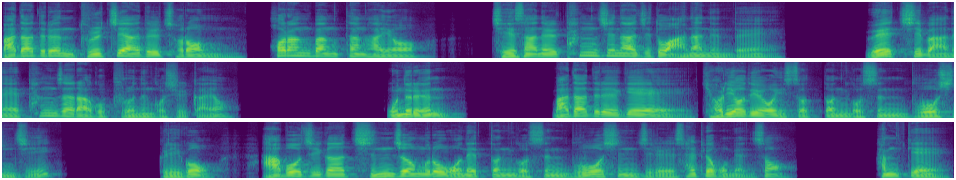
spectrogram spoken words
맏아들은 둘째 아들처럼 허랑방탕하여 재산을 탕진하지도 않았는데 왜 집 안의 탕자라고 부르는 것일까요? 오늘은 맏아들에게 결여되어 있었던 것은 무엇인지 그리고 아버지가 진정으로 원했던 것은 무엇인지를 살펴보면서 함께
